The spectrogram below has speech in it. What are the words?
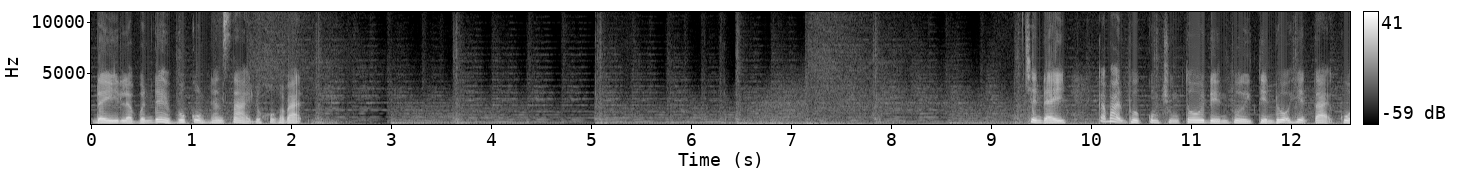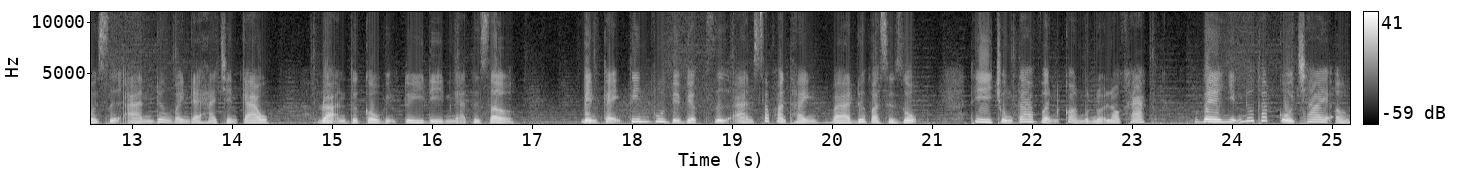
đây là vấn đề vô cùng nan giải đúng không các bạn? Trên đây, các bạn vừa cùng chúng tôi đến với tiến độ hiện tại của dự án đường vành đai 2 trên cao, đoạn từ cầu Vĩnh Tuy đến ngã tư sở. Bên cạnh tin vui về việc dự án sắp hoàn thành và đưa vào sử dụng, thì chúng ta vẫn còn một nỗi lo khác về những nút thắt cổ chai ở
